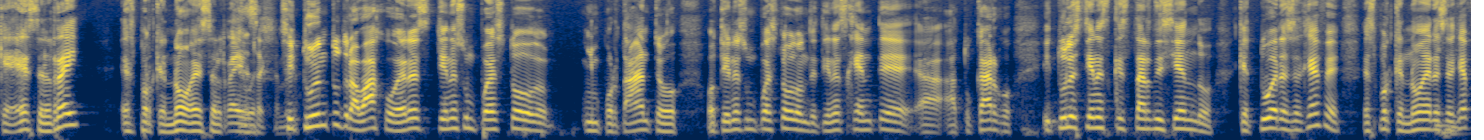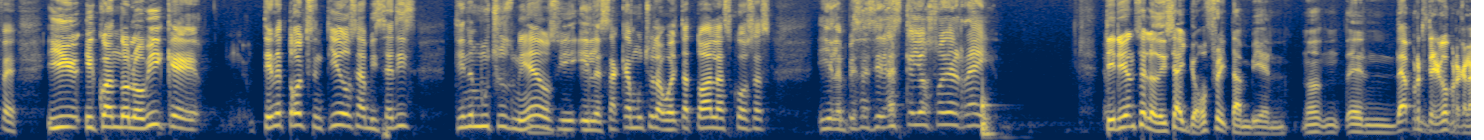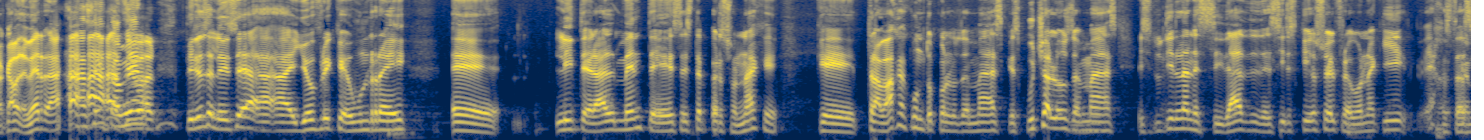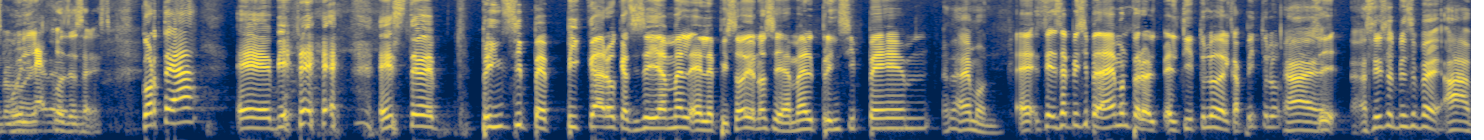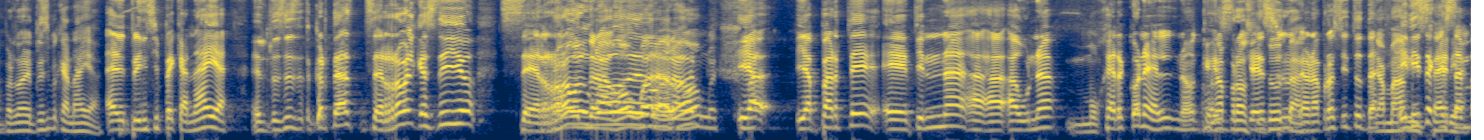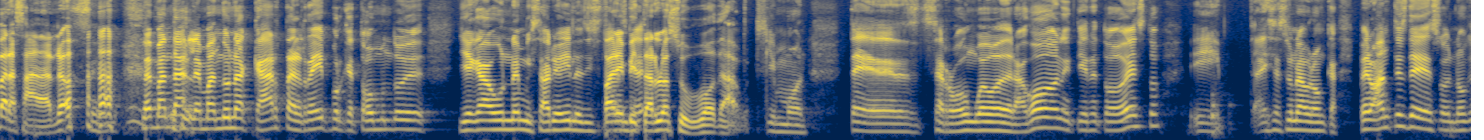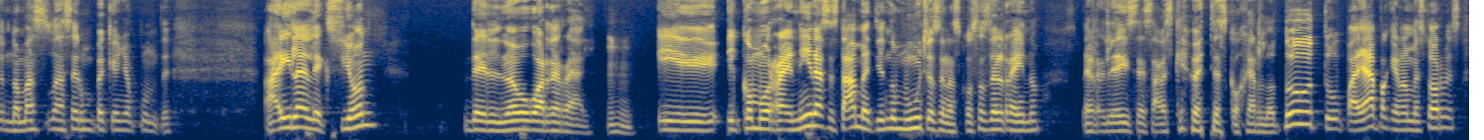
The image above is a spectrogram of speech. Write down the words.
que es el rey, es porque no es el rey. Si tú en tu trabajo eres, tienes un puesto importante o, o tienes un puesto donde tienes gente a, a tu cargo y tú les tienes que estar diciendo que tú eres el jefe, es porque no eres el jefe. Y, y cuando lo vi que tiene todo el sentido, o sea, Viserys tiene muchos miedos y, y le saca mucho la vuelta a todas las cosas y le empieza a decir, es que yo soy el rey. Tyrion se lo dice a Joffrey también. ¿no? En- ah, te digo porque lo acabo de ver. Ah, sí, también. man. Tyrion se le dice a, a Joffrey que un rey eh, literalmente es este personaje que trabaja junto con los demás, que escucha a los demás. Y si tú tienes la necesidad de decir, es que yo soy el fregón aquí, Es estás que no muy lejos de hacer esto. Corte A. eh, viene este príncipe pícaro, que así se llama el, el episodio, ¿no? Se llama el príncipe... mm, Daemon. eh, sí, es el príncipe Daemon, pero el, el título del capítulo. Ah, sí, eh, así es el príncipe. Ah, perdón, el príncipe canalla. el príncipe canalla. Entonces, Cortez se roba el castillo, se roba un un dragón, de dragón, y, a- y aparte, eh, tiene una, a, a una mujer con él, ¿no? Que Una es, que es prostituta. una, prostituta. Llamada y dice que está embarazada, ¿no? Le manda, le manda una carta al rey porque todo el mundo eh, llega a un emisario ahí y les dice Para "¿Sabes qué? invitarlo a su boda, güey. Simón te se robó un huevo de dragón y tiene todo esto y ahí se hace una bronca. Pero antes de eso, no, nomás hacer un pequeño apunte. Hay la elección del nuevo guardia real. Y, y como Rhaenyra se estaba metiendo muchas en las cosas del reino, el rey le dice, ¿sabes qué? Vete a escogerlo tú, tú para allá, para que no me estorbes.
